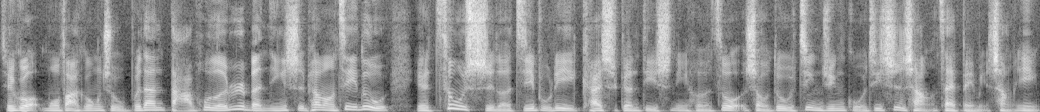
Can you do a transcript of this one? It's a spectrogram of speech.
结果《魔法公主》不但打破了日本影史票房纪录，也促使了吉卜力开始跟迪士尼合作，首度进军国际市场，在北美上映。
